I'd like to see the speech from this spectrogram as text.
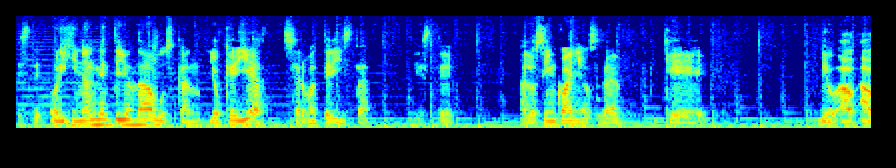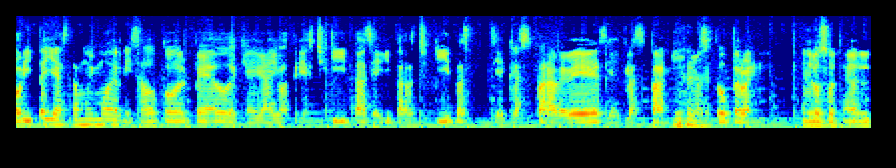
Este, originalmente yo andaba buscando, yo quería ser baterista, este, a los cinco años, o sea, que digo, a, ahorita ya está muy modernizado todo el pedo de que hay baterías chiquitas y hay guitarras chiquitas y hay clases para bebés y hay clases para niños y todo, pero en, en los en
